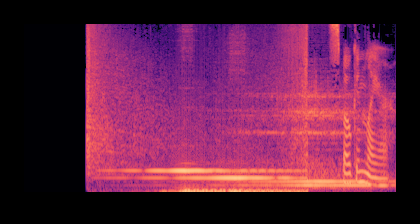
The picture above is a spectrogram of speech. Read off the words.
SpokenLayer.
